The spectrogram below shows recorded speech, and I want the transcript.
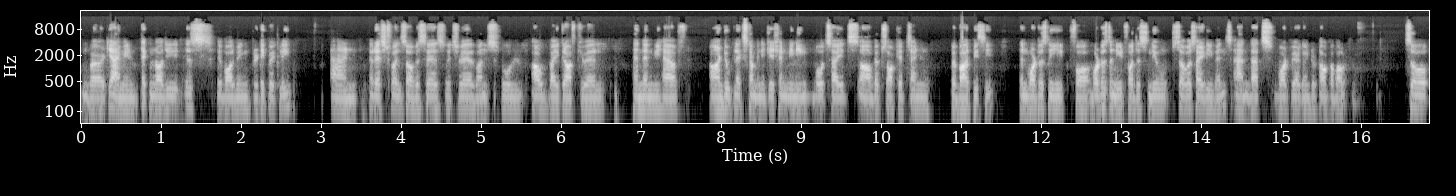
but yeah, I mean, technology is evolving pretty quickly and RESTful services, which were once ruled out by GraphQL. And then we have uh, duplex communication, meaning both sides, uh, WebSockets and WebRPC. Then what was the need for what was the need for this new server-side events, and that's what we are going to talk about. So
